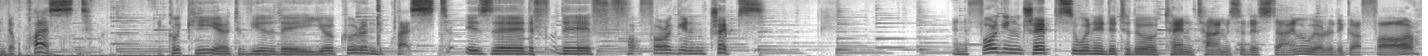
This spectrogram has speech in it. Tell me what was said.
and the quest you click here to view the your current quest is uh, the the foraging trips. And the foraging trips we needed to do 10 times this time. We already got 4.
